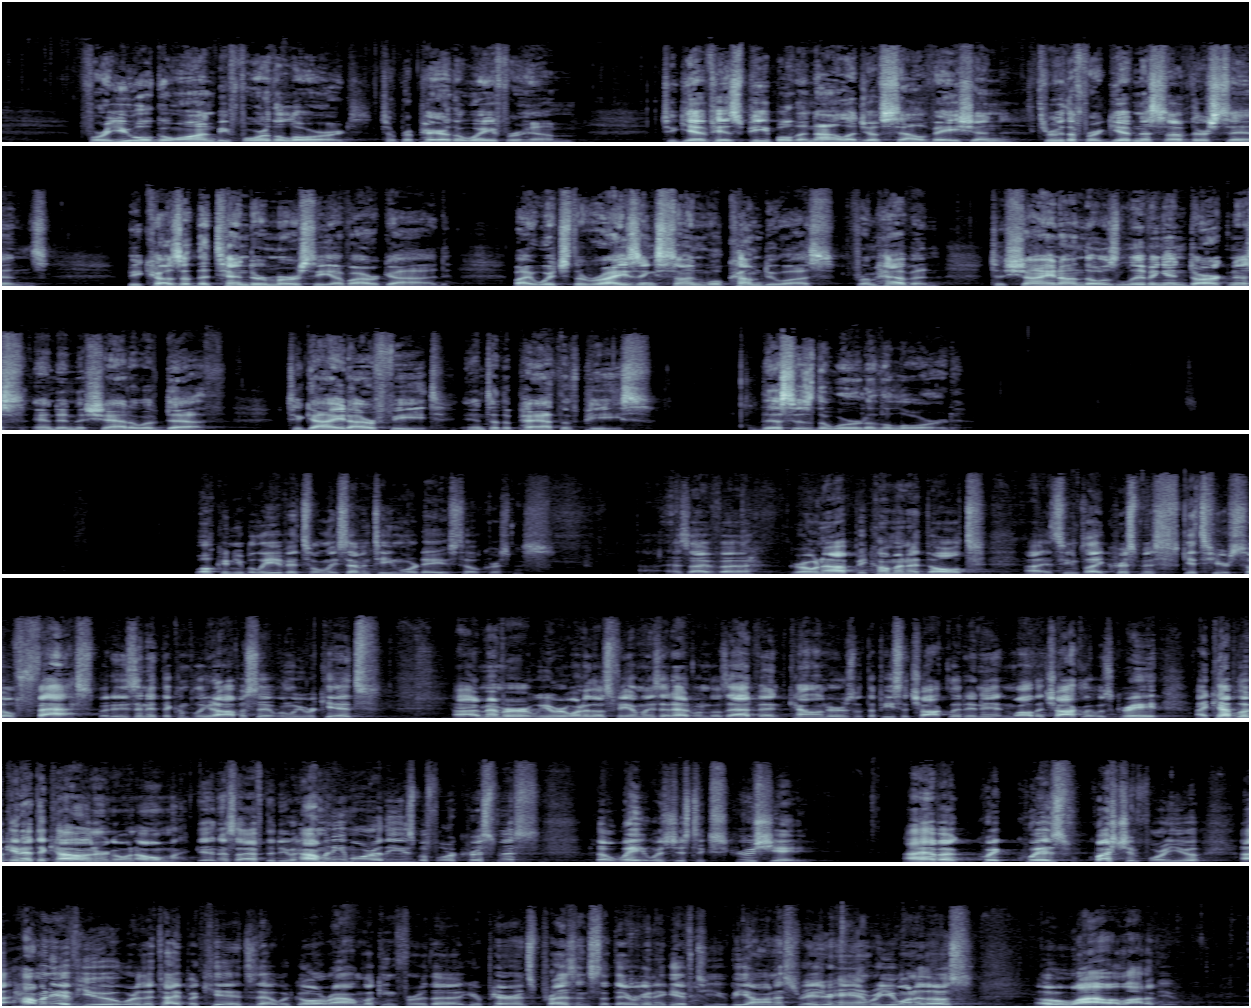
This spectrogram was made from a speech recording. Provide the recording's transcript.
for you will go on before the Lord to prepare the way for him, to give his people the knowledge of salvation through the forgiveness of their sins, because of the tender mercy of our God, by which the rising sun will come to us from heaven to shine on those living in darkness and in the shadow of death, to guide our feet into the path of peace. This is the word of the Lord. Well, can you believe it's only 17 more days till Christmas? Uh, as I've uh, grown up, become an adult, uh, it seems like Christmas gets here so fast, but isn't it the complete opposite when we were kids? Uh, I remember we were one of those families that had one of those advent calendars with a piece of chocolate in it, and while the chocolate was great, I kept looking at the calendar going, oh my goodness, I have to do how many more of these before Christmas? The wait was just excruciating. I have a quick quiz question for you. Uh, how many of you were the type of kids that would go around looking for the, your parents' presents that they were going to give to you? Be honest, raise your hand. Were you one of those? Oh, wow, a lot of you.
